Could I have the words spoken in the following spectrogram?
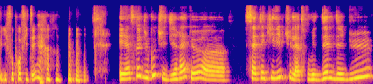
il faut profiter. Et est-ce que du coup, tu dirais que cet équilibre, tu l'as trouvé dès le début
